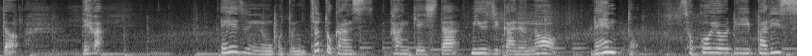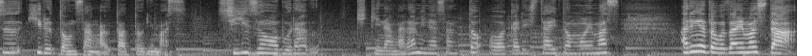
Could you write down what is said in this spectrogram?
とではエイズのことにちょっと関係したミュージカルの「レント」そこよりパリス・ヒルトンさんが歌っております。シーズンオブラブ聞きながら皆さんとお別れしたいと思います。ありがとうございました。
